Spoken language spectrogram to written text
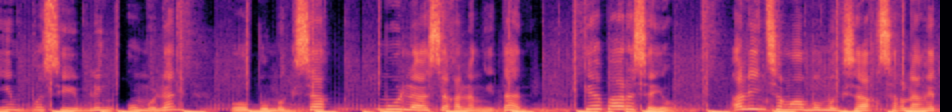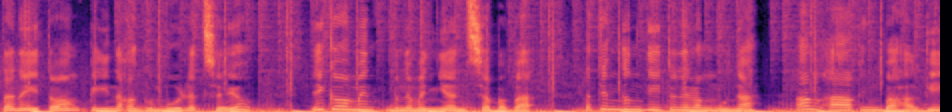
imposibleng umulan o bumagsak mula sa kalangitan. Kaya para sa iyo, alin sa mga bumagsak sa kalangitan na ito ang pinakagumulat sa iyo? I-comment mo naman yan sa baba. At hanggang dito na lang muna ang aking bahagi.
